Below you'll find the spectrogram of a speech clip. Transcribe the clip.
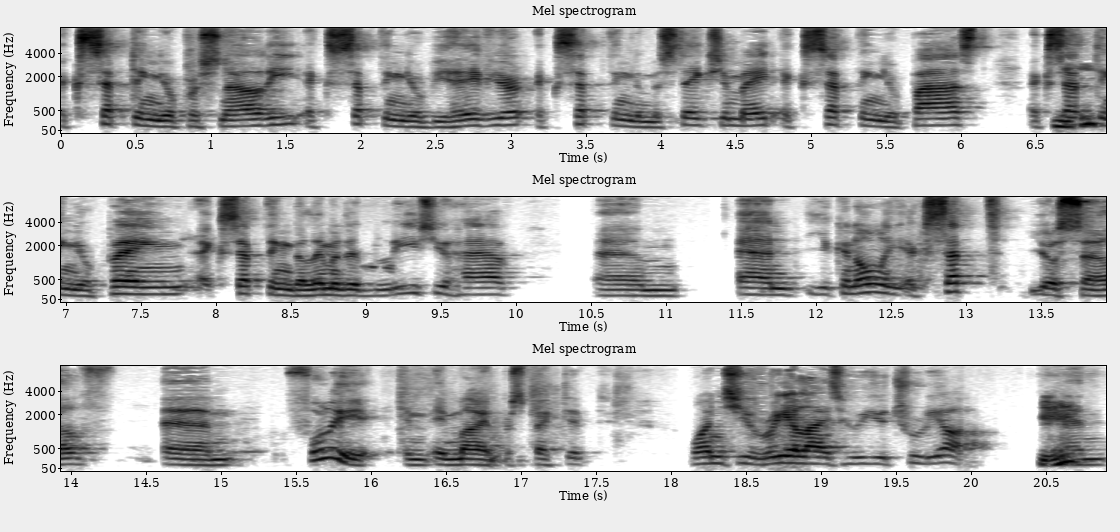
accepting your personality, accepting your behavior, accepting the mistakes you made, accepting your past, accepting your pain, accepting the limited beliefs you have. Um, and you can only accept yourself um, fully, in, in my perspective, once you realize who you truly are Mhm. and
